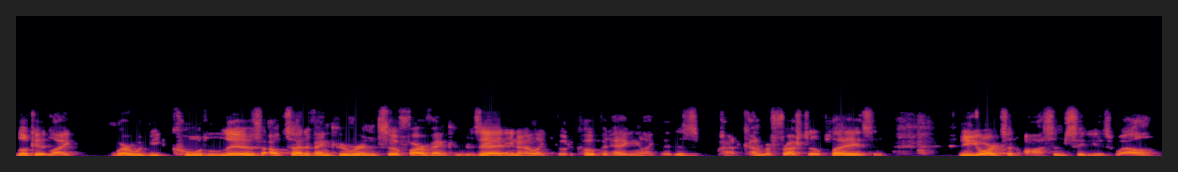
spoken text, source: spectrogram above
look at like where would be cool to live outside of Vancouver, and so far Vancouver's it. You know, like you go to Copenhagen, like this is kind of kind of a fresh little place, and New York's an awesome city as well.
